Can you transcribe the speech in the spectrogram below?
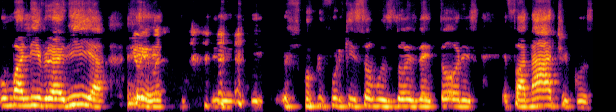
uma livraria. Porque somos dois leitores fanáticos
